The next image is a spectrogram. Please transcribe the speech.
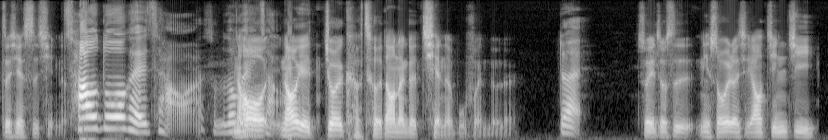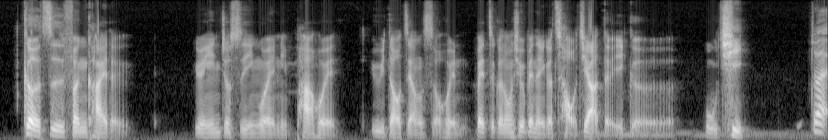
这些事情了，超多可以吵啊，什么都可然后以吵。然后也就会扯扯到那个钱的部分，对不对？对，所以就是你所谓的要经济各自分开的原因，就是因为你怕会遇到这样的时候，会被这个东西会变成一个吵架的一个武器。对，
